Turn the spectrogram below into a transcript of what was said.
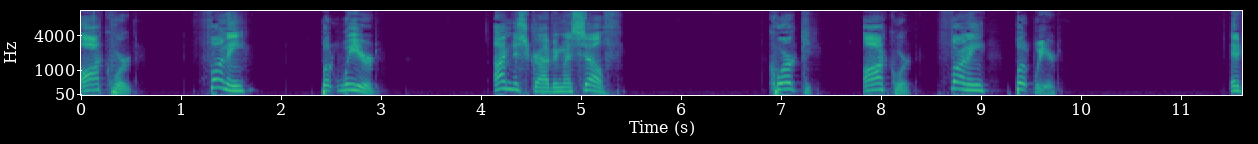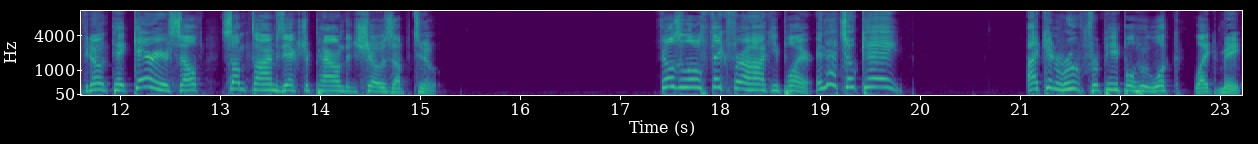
awkward, funny, but weird. I'm describing myself. Quirky, awkward, funny, but weird. And if you don't take care of yourself, sometimes the extra poundage shows up too. Feels a little thick for a hockey player, and that's okay. I can root for people who look like me.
